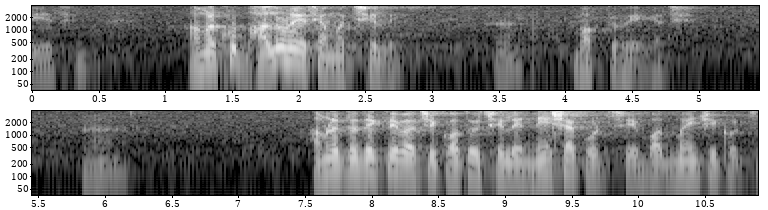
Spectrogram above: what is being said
দিয়েছে। আমার খুব ভালো হয়েছে আমার ছেলে হ্যাঁ ভক্ত হয়ে গেছে হ্যাঁ। আমরা তো দেখতে পাচ্ছি কত ছেলে নেশা করছে, বদমাইশি করছে,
